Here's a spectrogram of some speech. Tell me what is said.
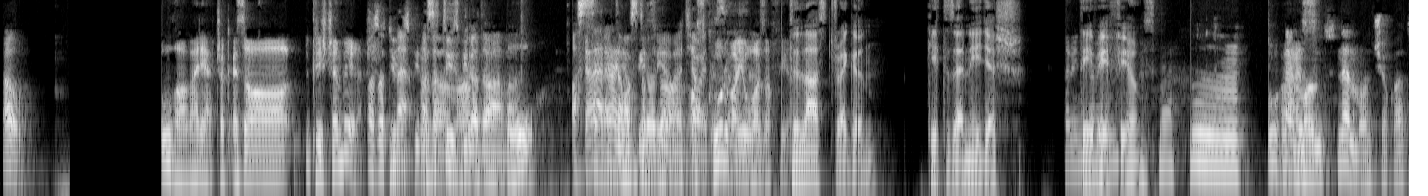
Oh. Uha, várjál csak, ez a Christian Bale? Az a tűzbirodalma. az a tűzbirodalma. Oh. Azt szeretem azt a filmet. Jaj, az kurva jó az a film. The Last Dragon. 2004-es tévéfilm. Hmm, uh, nem, ez... mond, nem mond sokat.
